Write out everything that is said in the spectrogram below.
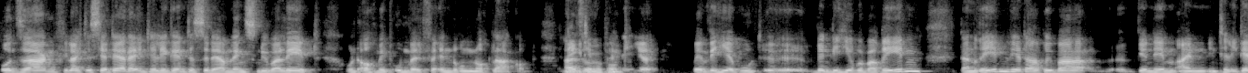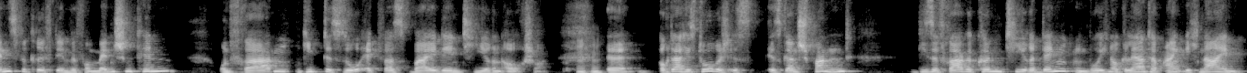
und sagen, vielleicht ist ja der der Intelligenteste, der am längsten überlebt und auch mit Umweltveränderungen noch klarkommt. Also, wenn wir, hier, wenn wir hier gut, äh, wenn wir hierüber reden, dann reden wir darüber, äh, wir nehmen einen Intelligenzbegriff, den wir vom Menschen kennen und fragen, gibt es so etwas bei den Tieren auch schon? Mhm. Äh, auch da historisch ist, ist ganz spannend, diese Frage, können Tiere denken? Wo ich noch gelernt habe, eigentlich nein.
